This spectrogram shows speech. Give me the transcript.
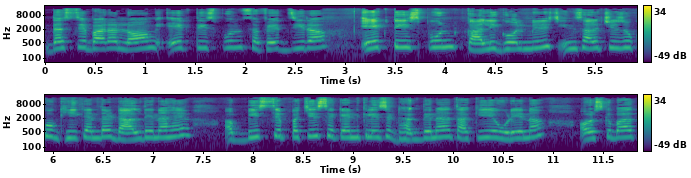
दस से बारह लौंग, एक टीस्पून सफ़ेद ज़ीरा, एक टीस्पून काली गोल मिर्च। इन सारी चीज़ों को घी के अंदर डाल देना है। अब 20 से 25 सेकेंड के लिए इसे ढक देना है ताकि ये उड़े ना। और उसके बाद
